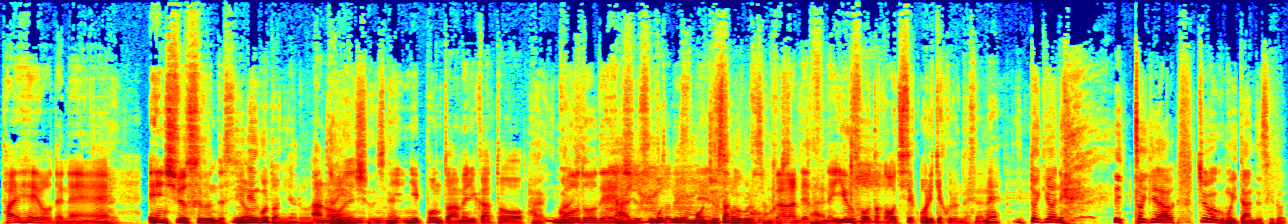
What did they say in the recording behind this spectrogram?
太平洋でね、はい、演習するんですよ。2年ごとにやるあの、演習ですね。日本とアメリカと合同で演習するとですね、はい、もう13国ぐらい参加して。ですね、UFO とか落ちて、降りてくるんですよね。一時はね、一時は中国もいたんですけど、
